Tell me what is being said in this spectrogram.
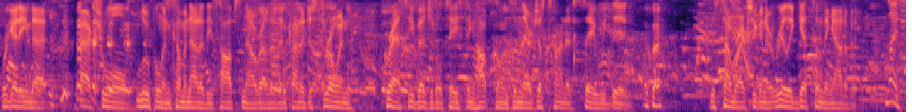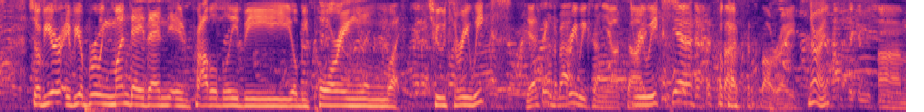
we're getting that actual lupulin coming out of these hops now, rather than kind of just throwing grassy, vegetal tasting hop cones in there, just trying to say we did. Okay. This time we're actually going to really get something out of it. Nice. So if you're if you're brewing Monday, then it'd probably be you'll be pouring what two three weeks. Yeah, I think three weeks on the outside. Three weeks? Yeah, that's Okay. about that's about right. All right. Um,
